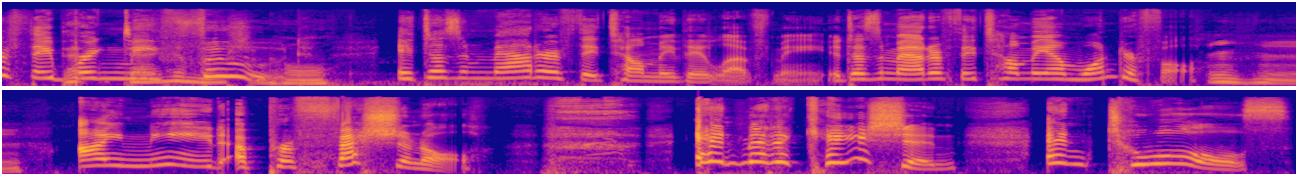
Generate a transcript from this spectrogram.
if they bring me food. hole. It doesn't matter if they tell me they love me. It doesn't matter if they tell me I'm wonderful. Mm-hmm. I need a professional and medication and tools.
